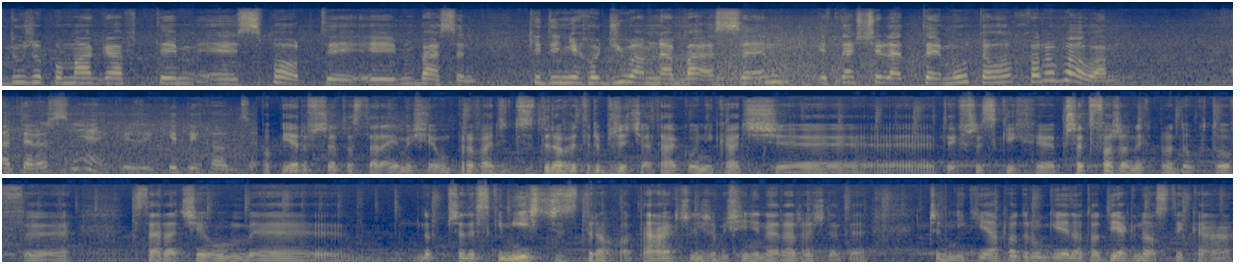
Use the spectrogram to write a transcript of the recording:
Dużo pomaga w tym e, sport, e, basen. Kiedy nie chodziłam na basen 15 lat temu, to chorowałam. A teraz nie, kiedy, kiedy chodzę. Po pierwsze, to starajmy się prowadzić zdrowy tryb życia, tak? unikać e, tych wszystkich e, przetworzonych produktów, e, starać się e, no, przede wszystkim jeść zdrowo, tak? czyli żeby się nie narażać na te czynniki, a po drugie, no to diagnostyka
